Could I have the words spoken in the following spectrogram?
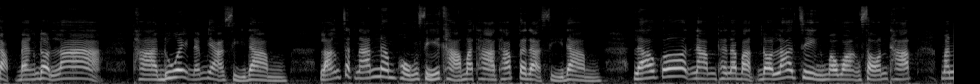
กับแบงก์ดอลลาร์ทาด้วยน้ำยาสีดำหลังจากนั้นนำผงสีขาวมาทาทับกระดาษสีดำแล้วก็นำธนบัตรดอลลาร์จริงมาวางซ้อนทับ มัน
